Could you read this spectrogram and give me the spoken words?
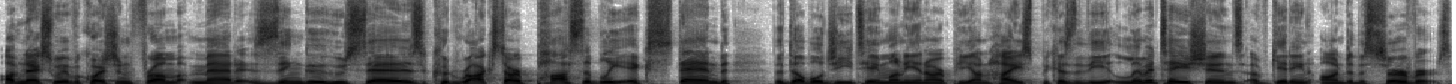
Up next, we have a question from Matt Zingu who says, Could Rockstar possibly extend the double GTA money and RP on Heist because of the limitations of getting onto the servers?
